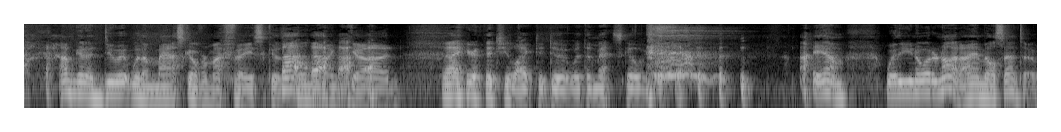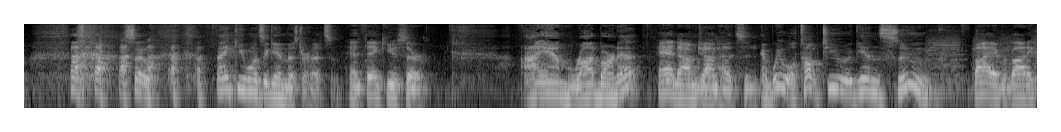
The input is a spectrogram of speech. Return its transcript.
I'm gonna do it with a mask over my face because oh my god, And I hear that you like to do it with a mask over your head. I am whether you know it or not, I am El Santo. so, thank you once again, Mr. Hudson, and thank you, sir. I am Rod Barnett, and I'm John Hudson, and we will talk to you again soon. Bye, everybody.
